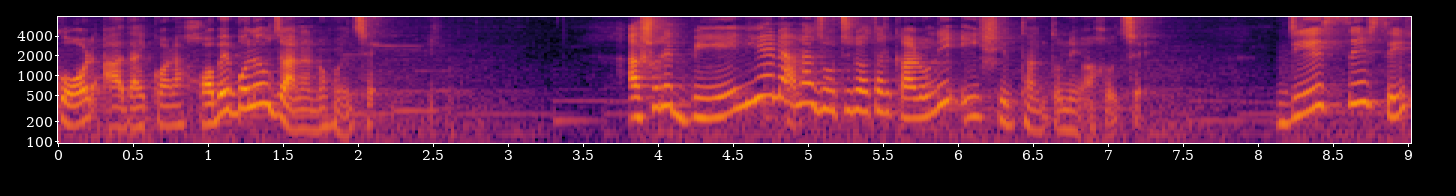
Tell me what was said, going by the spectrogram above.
কর আদায় করা হবে বলেও জানানো হয়েছে। আসলে বিয়ে নিয়ে নানা জটিলতার কারণে এই সিদ্ধান্ত নেওয়া হচ্ছে। ডিএসসিসির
